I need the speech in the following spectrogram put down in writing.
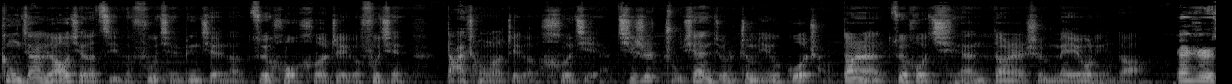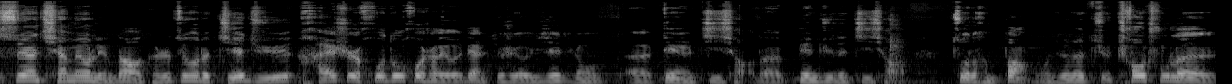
更加了解了自己的父亲，并且呢，最后和这个父亲达成了这个和解。其实主线就是这么一个过程，当然最后钱当然是没有领到。但是虽然钱没有领到，可是最后的结局还是或多或少有一点，就是有一些这种呃电影技巧的编剧的技巧做得很棒，我觉得就超出了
